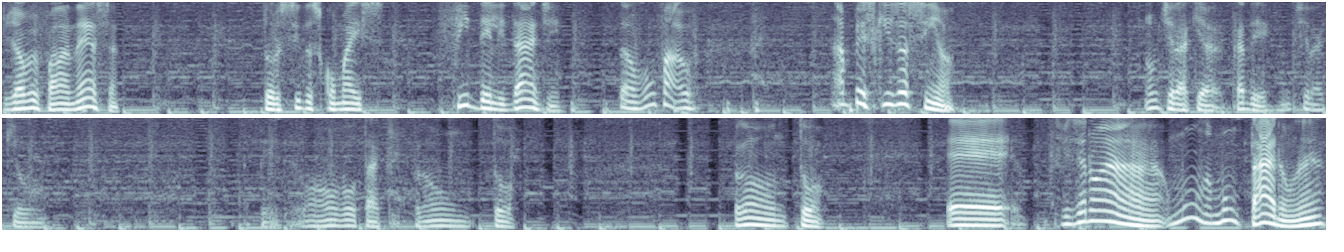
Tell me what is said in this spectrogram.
Já ouviu falar nessa? Torcidas com mais fidelidade? Então, vamos falar a pesquisa assim, ó. Vamos tirar aqui, ó. Cadê? Vamos tirar aqui o. Vamos voltar aqui. Pronto. Pronto. É, fizeram a. Montaram, né?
